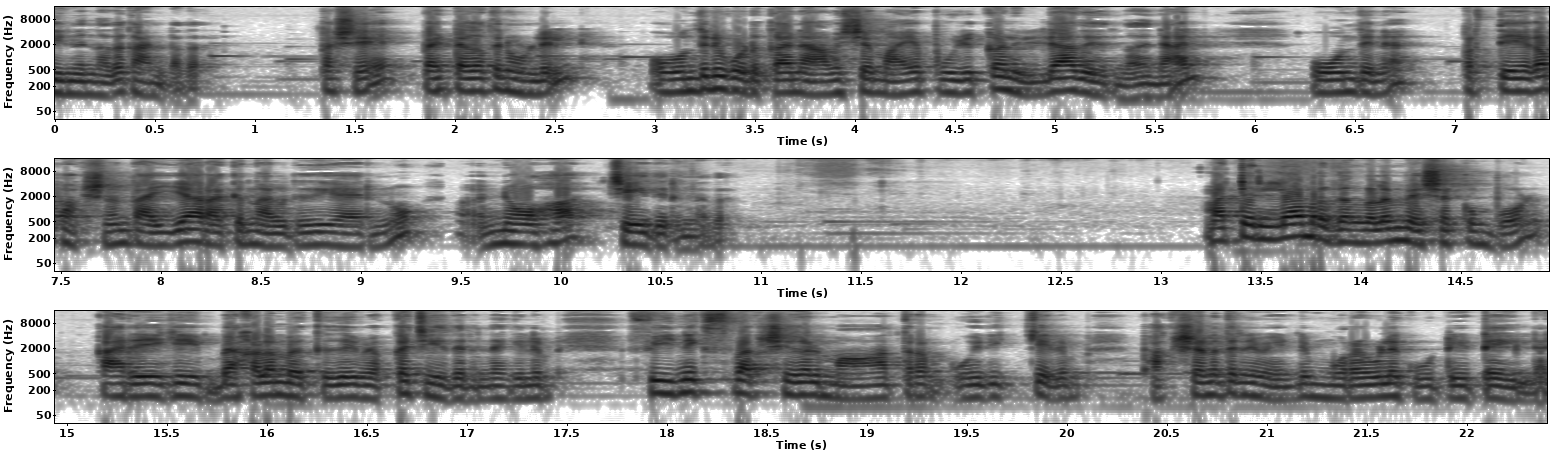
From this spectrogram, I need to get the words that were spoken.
തിന്നുന്നത് കണ്ടത്. പക്ഷേ പെട്ടകത്തിനുള്ളിൽ ഓന്തിന് കൊടുക്കാൻ ആവശ്യമായ പുഴുക്കൾ ഇല്ലാതിരുന്നതിനാൽ ഓന്തിന് പ്രത്യേക ഭക്ഷണം തയ്യാറാക്കി നൽകുകയായിരുന്നു നോഹ ചെയ്തിരുന്നത്. മറ്റെല്ലാ മൃഗങ്ങളും വിശക്കുമ്പോൾ കരയുകയും ബഹളം വെക്കുകയും ഒക്കെ ചെയ്തിരുന്നെങ്കിലും ഫീനിക്സ് പക്ഷികൾ മാത്രം ഒരിക്കലും ഭക്ഷണത്തിന് വേണ്ടി മുറവിളി കൂട്ടിയിട്ടേയില്ല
